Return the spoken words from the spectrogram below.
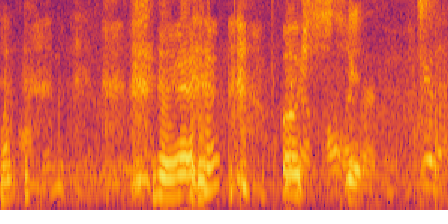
what happened? oh shit. Hear that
